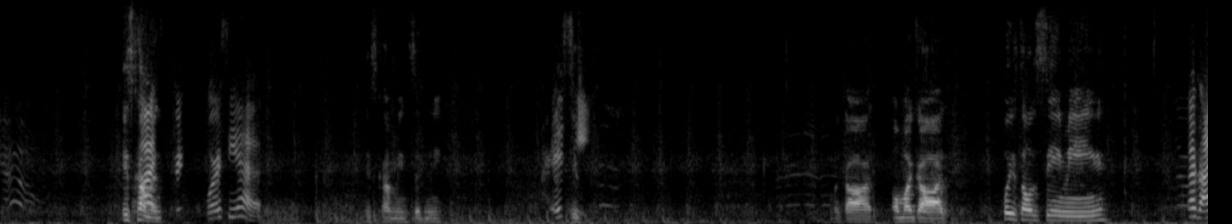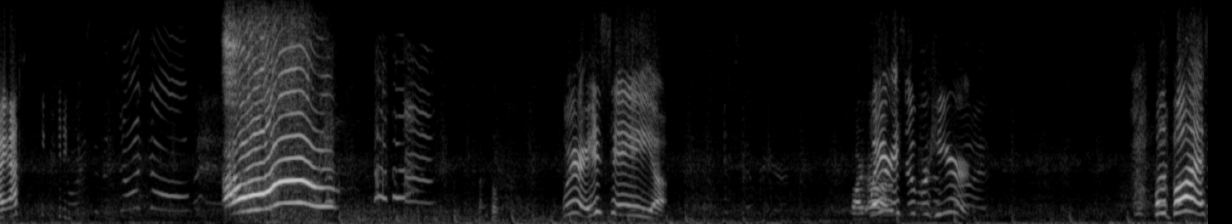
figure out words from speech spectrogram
Go. He's coming. Where's he at? He's coming, Sydney. Where is he? Oh my god. Oh my god. Please don't see me. Guys, I asked him to get- Going to the jungle. Ah! Where is he? It's over here. Like Where us. is over here? Guys. Oh, the bus!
